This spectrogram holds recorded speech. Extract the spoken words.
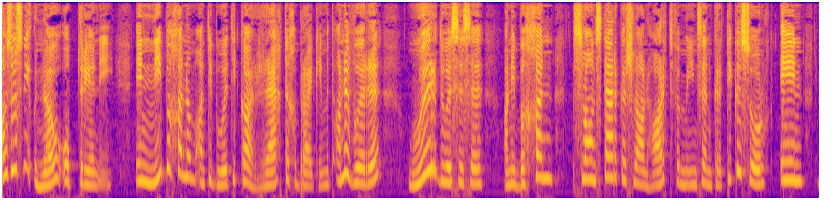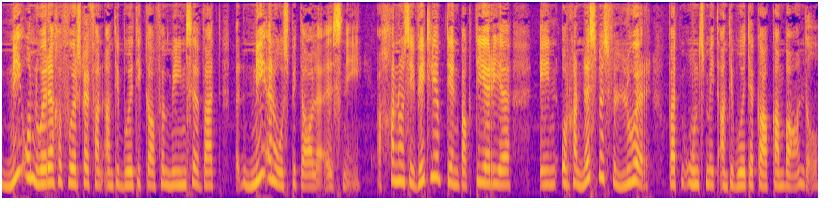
As ons nie nou optree nie en nie begin om antibiotika reg te gebruik nie, met ander woorde, hoër dosisse aan die begin slaan sterker slaan hard vir mense in kritieke sorg en nie onnodige voorskryf van antibiotika vir mense wat nie in hospitale is nie gaan ons die wedloop teen bakterieë en organismes verloor wat ons met antibiotika kan behandel.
